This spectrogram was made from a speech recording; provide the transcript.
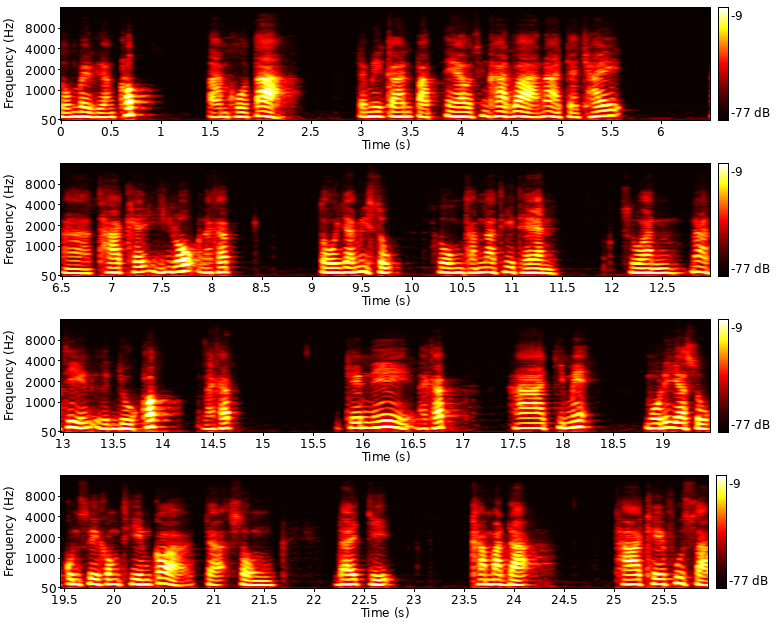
สมใบเหลืองครบตามโคต้า จะมีการปรับแนวซึ่งคาดว่าน่าจะใช้ทาเคอิฮิโระนะครับ โตยามิสุลงทำหน้าที่แทน ส่วนหน้าที่อื่น ๆ อยู่ครบนะครับ เกมนี้นะครับฮาจิเมะ โมริยาสุกุนซือของทีมก็จะส่งไดจิคามาดะ ทาเคฟุสะ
